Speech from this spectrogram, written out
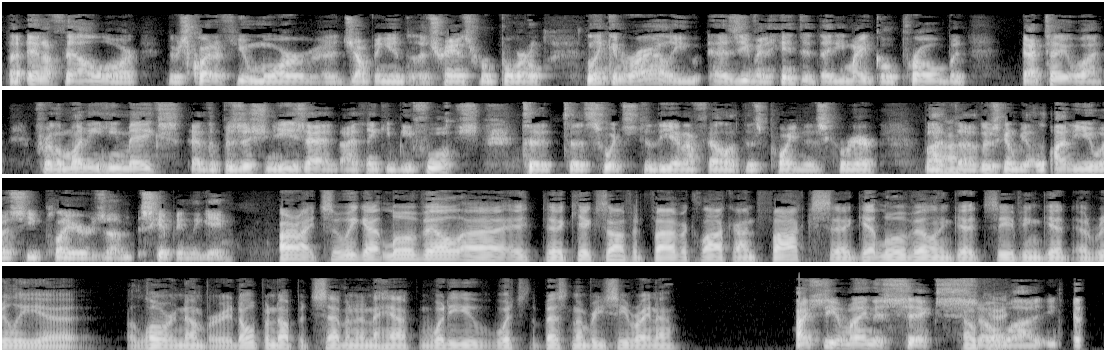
NFL or there's quite a few more uh, jumping into the transfer portal. Lincoln Riley has even hinted that he might go pro, but I tell you what, for the money he makes at the position he's at, I think he'd be foolish to, to switch to the NFL at this point in his career. But uh-huh. uh, there's going to be a lot of USC players um, skipping the game. All right, so we got Louisville. Uh, it uh, kicks off at five o'clock on Fox. Uh, get Louisville and get see if you can get a really uh, a lower number. It opened up at seven and a half. What do you? What's the best number you see right now? I see a minus six. Okay. So uh,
